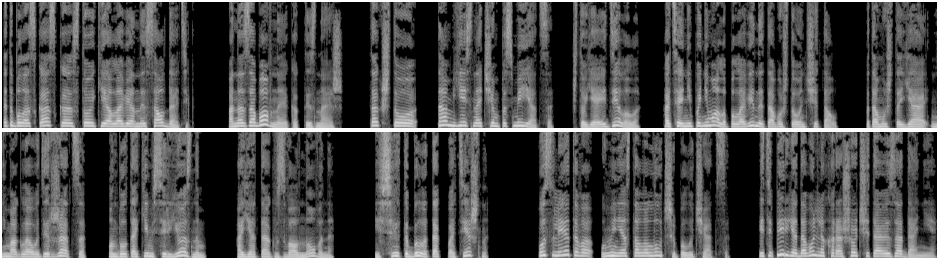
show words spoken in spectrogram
это была сказка «Стойкий оловянный солдатик». Она забавная, как ты знаешь, так что там есть над чем посмеяться, что я и делала, хотя не понимала половины того, что он читал потому что я не могла удержаться, он был таким серьезным, а я так взволнована. И все это было так потешно. После этого у меня стало лучше получаться. и теперь я довольно хорошо читаю задания,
